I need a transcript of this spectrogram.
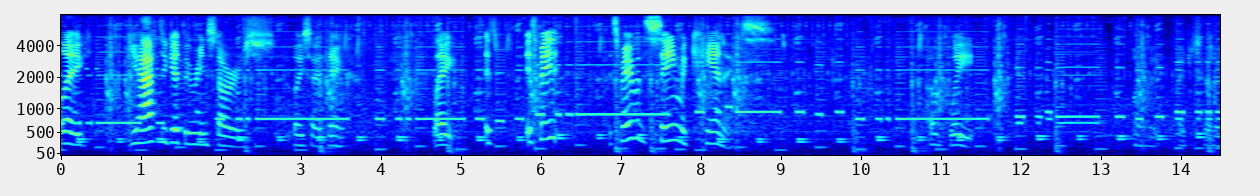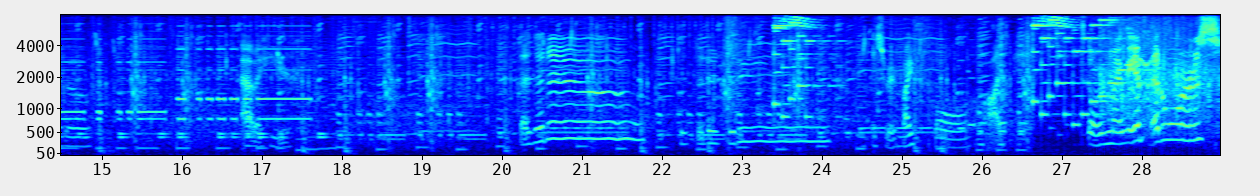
Like you have to get the green stars. At least I think. Like it's it's ba- it's made with the same mechanics. Oh wait. Oh wait, I just gotta go out of here. Da-da-doo. Da-da-doo-doo-doo. I swear if I fall, it's gonna remind me of Bed Wars.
